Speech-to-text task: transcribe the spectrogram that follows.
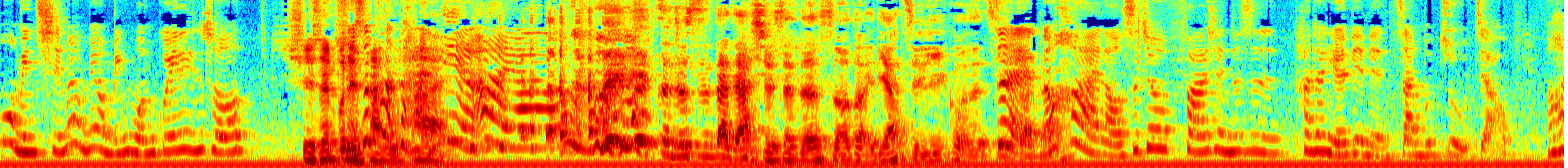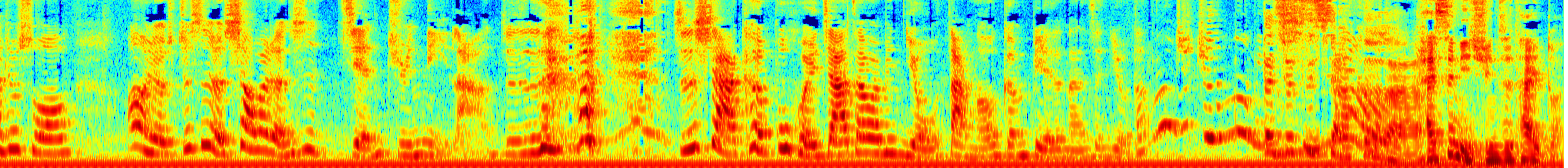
莫名其妙，没有明文规定说学生不学生不能谈恋爱啊。这就是大家学生的时候都一定要经历过的阶对，然后后来老师就发现，就是他好像有一点点站不住脚，然后他就说，哦，有就是有校外人士检举你啦，就是 就是下课不回家，在外面游荡，然后跟别的男生游荡，那我就觉得莫名但就是其妙。下课啦，还是你裙子太短？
